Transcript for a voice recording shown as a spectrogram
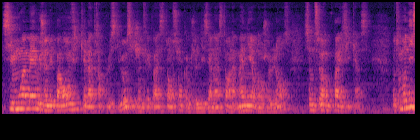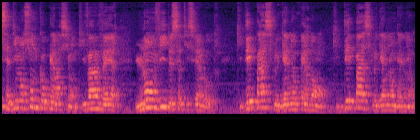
Si moi-même je n'ai pas envie qu'elle attrape le stylo, si je ne fais pas attention, comme je le disais à l'instant, à la manière dont je le lance, ce ne sera pas efficace. Autrement dit, cette dimension de coopération qui va vers l'envie de satisfaire l'autre, qui dépasse le gagnant-perdant, qui dépasse le gagnant-gagnant,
